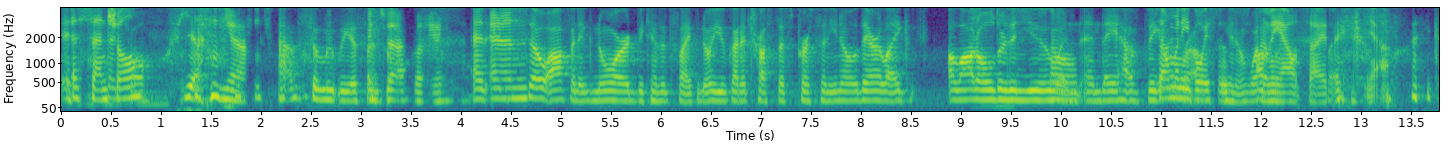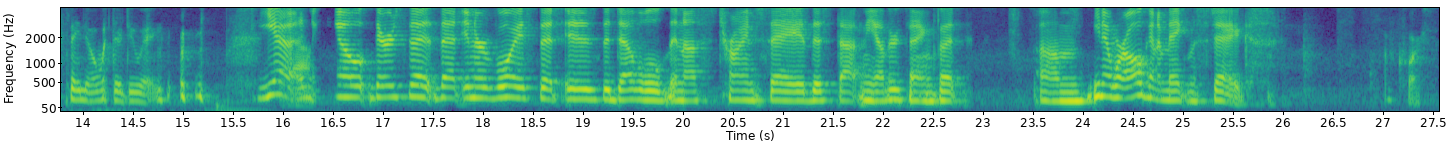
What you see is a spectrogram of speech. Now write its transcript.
Essential. yes Yeah, absolutely essential exactly. and, and And- so often ignored because it's like no you've got to trust this person you know they're like a lot older than you So- and, and they have big so many voices you know, on the outside Like- yeah like they know what they're doing Yeah, and you know, there's the that inner voice that is the devil in us trying to say this, that, and the other thing. But um, you know, we're all going to make mistakes. of course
